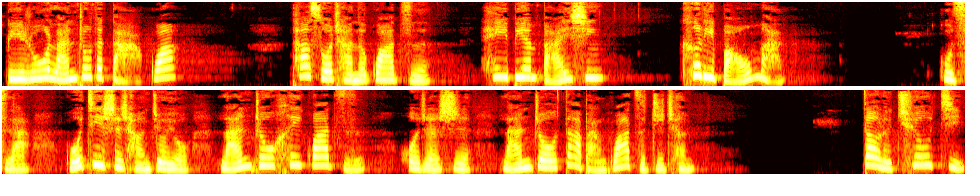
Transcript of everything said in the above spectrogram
比如兰州的打瓜，它所产的瓜子黑边白心，颗粒饱满，故此啊，国际市场就有兰州黑瓜子或者是兰州大阪瓜子之称。到了秋季，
